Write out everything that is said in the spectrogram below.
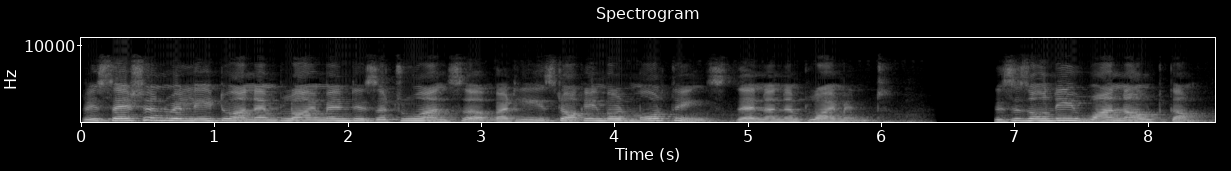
Recession will lead to unemployment is a true answer, but he is talking about more things than unemployment. This is only one outcome.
